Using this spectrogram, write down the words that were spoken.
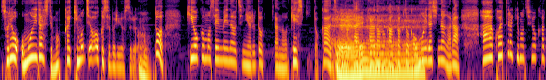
それを思い出してもう一回気持ちよく素振りをする。うん。と記憶も鮮明なうちにやるとあの景色とか自分の体体の感覚とか思い出しながらああこうやったら気持ちよかっ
